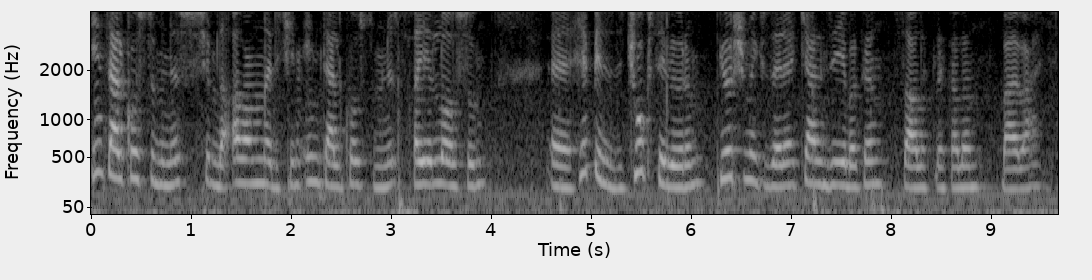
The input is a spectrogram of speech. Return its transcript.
Intel kostümünüz şimdi alanlar için Intel kostümünüz hayırlı olsun. E, hepinizi çok seviyorum. Görüşmek üzere. Kendinize iyi bakın. Sağlıkla kalın. Bay bay.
